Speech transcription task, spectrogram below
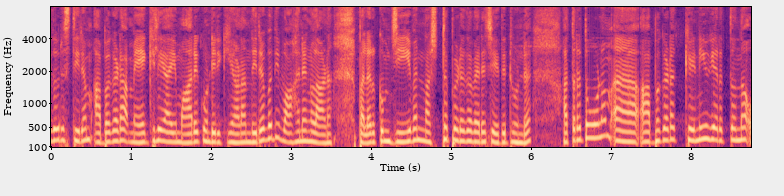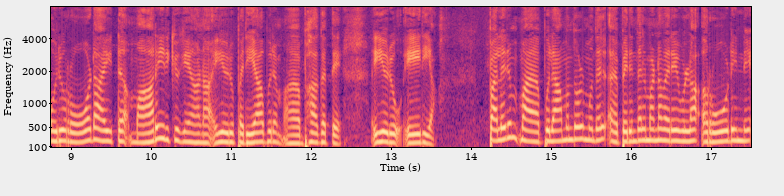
ഇതൊരു സ്ഥിരം അപകട മേഖലയായി മാറിക്കൊണ്ടിരിക്കുകയാണ്. നിരവധി വാഹനങ്ങളാണ് പലർക്കും ജീവൻ നഷ്ടപ്പെടുക വരെ ചെയ്തിട്ടുണ്ട്. അത്രത്തോളം അപകട കെണി ഉയർത്തുന്ന ഒരു റോഡായിട്ട് മാറിയിരിക്കുകയാണ് ഈ ഒരു പരിയാപുരം ഭാഗത്തെ ഈ ഒരു ഏരിയ. പലരും പുലാമന്തോൾ മുതൽ പെരിന്തൽമണ്ണ വരെയുള്ള റോഡിന്റെ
